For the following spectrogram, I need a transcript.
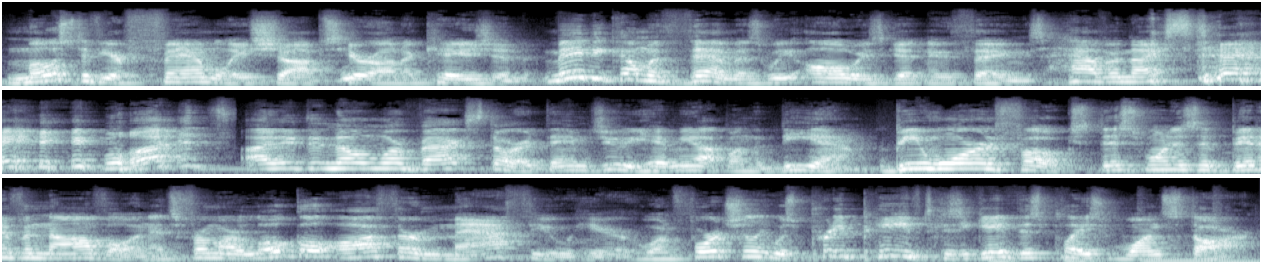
Most of your family shops here on occasion. Maybe come with them as we always get new things. Have a nice day. what? I need to know more backstory. Dame Judy, hit me up on the DM. Be warned, folks, this one is a bit of a novel, and it's from our local author, Matthew, here, who unfortunately was pretty peeved because he gave this place one star.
